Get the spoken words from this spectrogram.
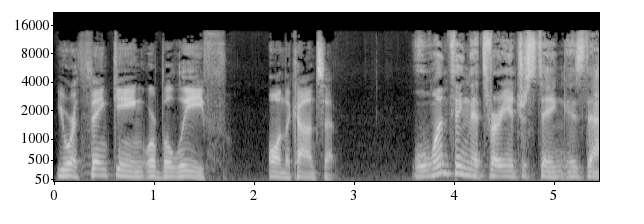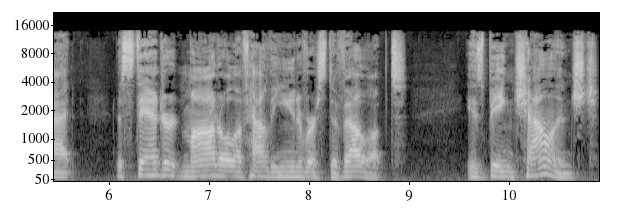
your thinking or belief on the concept? Well, one thing that's very interesting is that the standard model of how the universe developed is being challenged.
